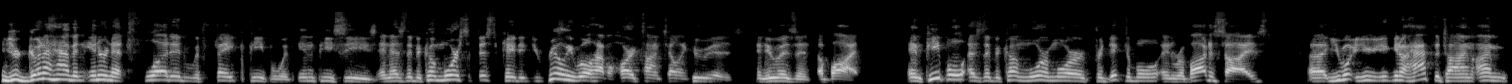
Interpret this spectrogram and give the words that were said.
you're going to have an internet flooded with fake people, with NPCs. And as they become more sophisticated, you really will have a hard time telling who is and who isn't a bot. And people, as they become more and more predictable and roboticized, uh, you, you you know half the time I'm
